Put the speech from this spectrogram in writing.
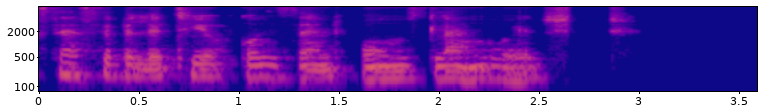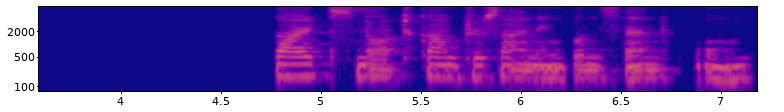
Accessibility of consent forms language sites not countersigning consent forms.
